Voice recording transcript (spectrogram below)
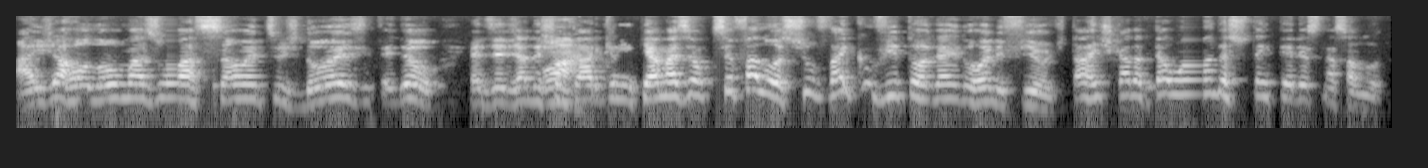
Aí já rolou uma zoação entre os dois, entendeu? Quer dizer, ele já deixou claro que não quer, mas é o que você falou: se vai que o Vitor ganha do Holyfield, tá arriscado até o Anderson ter interesse nessa luta.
